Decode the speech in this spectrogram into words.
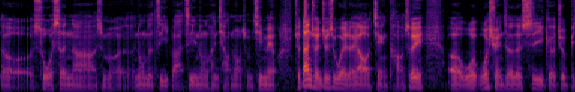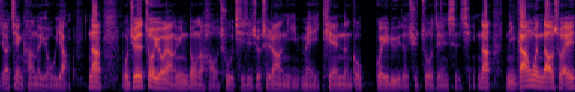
呃塑身啊什么，弄得自己把自己弄得很强壮什么，其实没有，就单纯就是为了要健康。所以呃我我选择的是一个就比较健康的有氧。那我觉得做有氧运动的好处，其实就是让你每天能够规律的去做这件事情。那你刚刚问到说，哎。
